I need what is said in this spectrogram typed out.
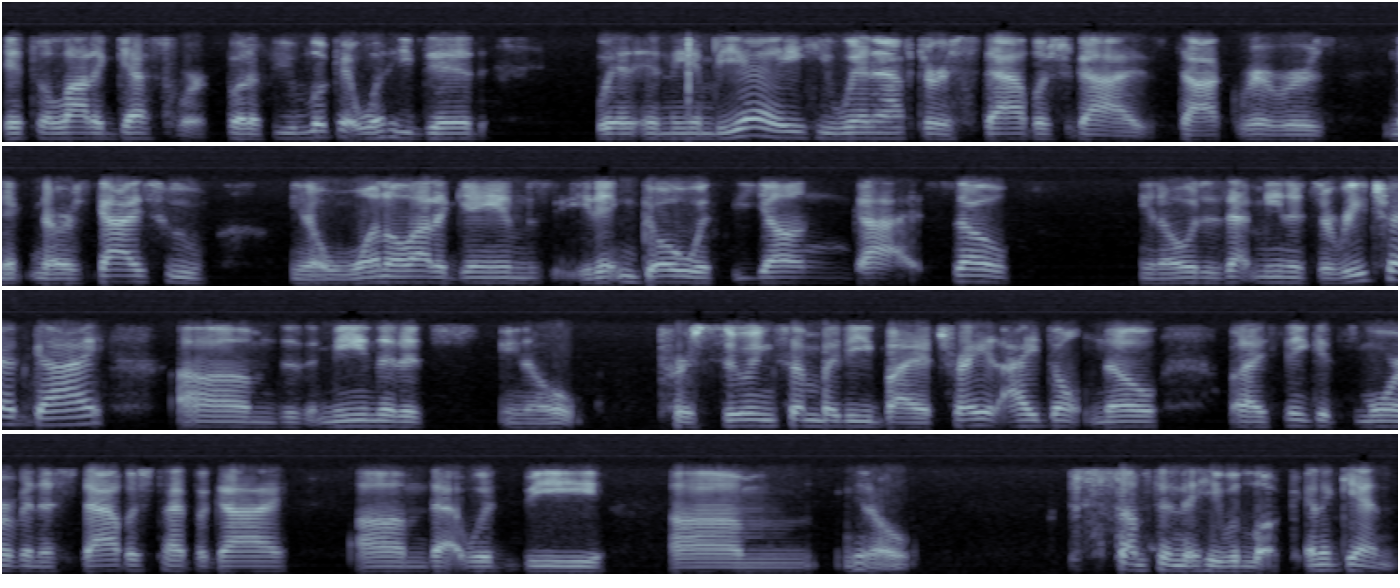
it's a lot of guesswork. But if you look at what he did in the NBA, he went after established guys, Doc Rivers, Nick Nurse, guys who you know, won a lot of games. He didn't go with young guys. So, you know, does that mean it's a retread guy? Um, does it mean that it's, you know, pursuing somebody by a trade? I don't know, but I think it's more of an established type of guy um, that would be, um, you know, something that he would look. And again,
